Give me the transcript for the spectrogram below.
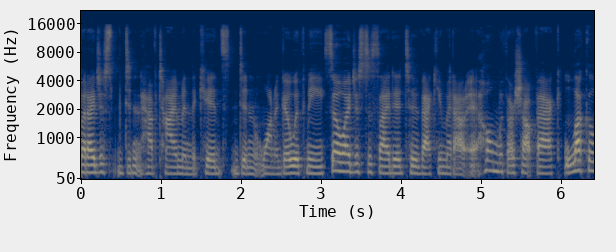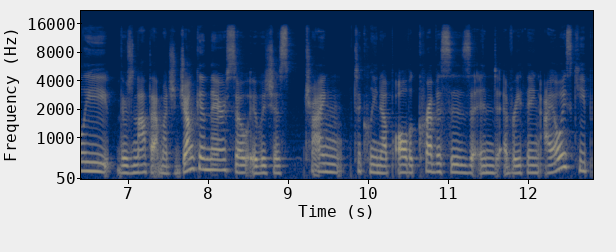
but I just didn't have time and the kids didn't want to go with me. So I just decided to vacuum it out at home with our shop vac. Luckily, there's not that much junk in there, so it was just trying to clean up all the crevices and everything. I always keep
